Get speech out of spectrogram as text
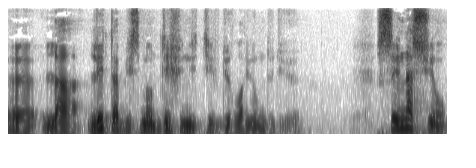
euh, l'établissement définitif du royaume de Dieu. Ces nations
